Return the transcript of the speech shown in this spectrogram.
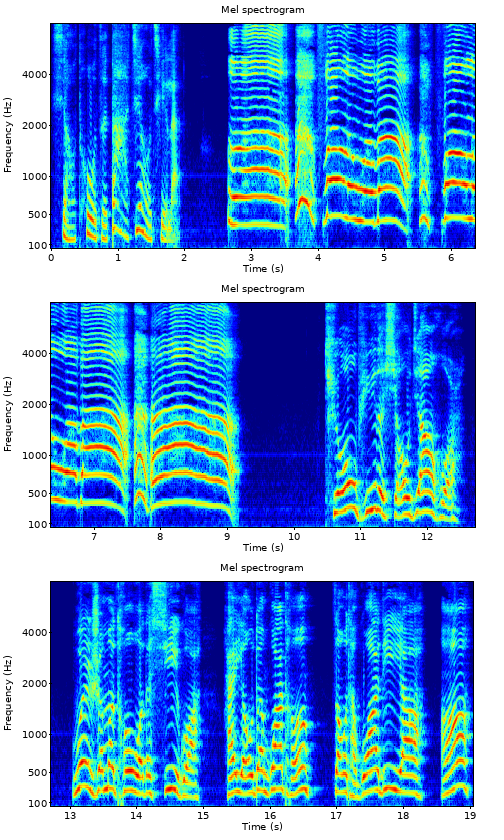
小兔子大叫起来：“啊！放了我吧！放了我吧！啊！”调皮的小家伙！为什么偷我的西瓜，还咬断瓜藤，糟蹋瓜地呀？啊！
